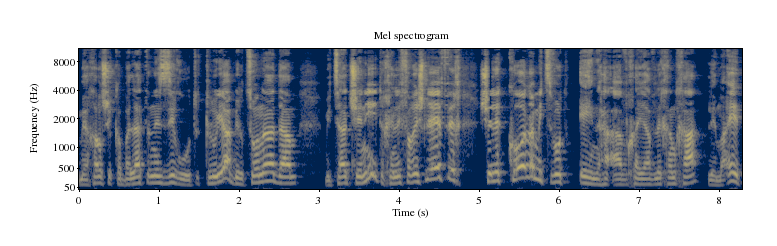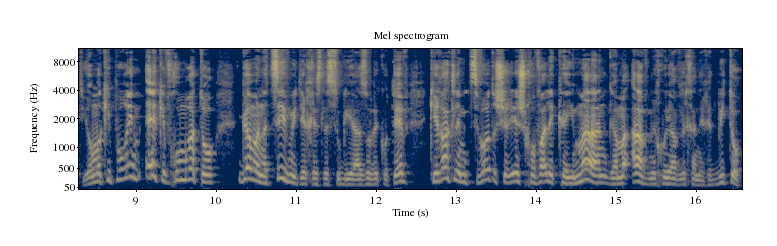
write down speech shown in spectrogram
מאחר שקבלת הנזירות תלויה ברצון האדם. מצד שני, ייתכן לפרש להפך, שלכל המצוות אין האב חייב לחנכה, למעט יום הכיפורים, עקב חומרתו. גם הנציב מתייחס לסוגיה הזו וכותב, כי רק למצוות אשר יש חובה לקיימן, גם האב מחויב לחנך את ביתו.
